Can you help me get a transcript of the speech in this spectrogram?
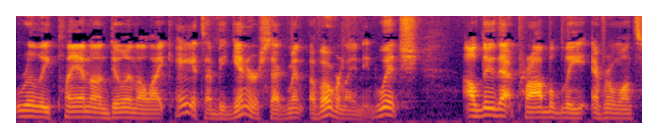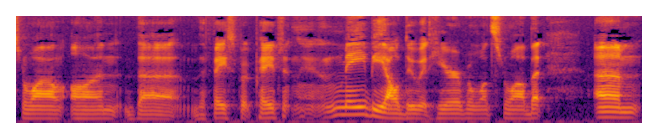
really plan on doing a like, hey, it's a beginner segment of overlanding, which I'll do that probably every once in a while on the the Facebook page, and maybe I'll do it here every once in a while. But um,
